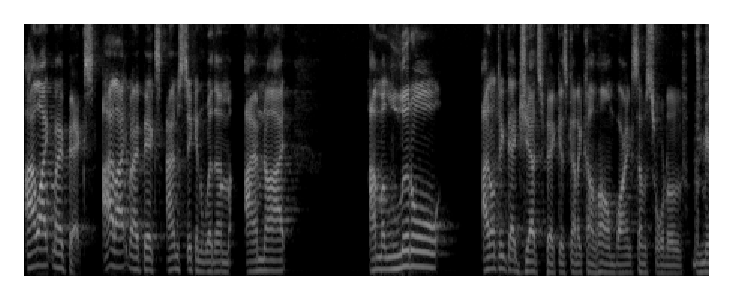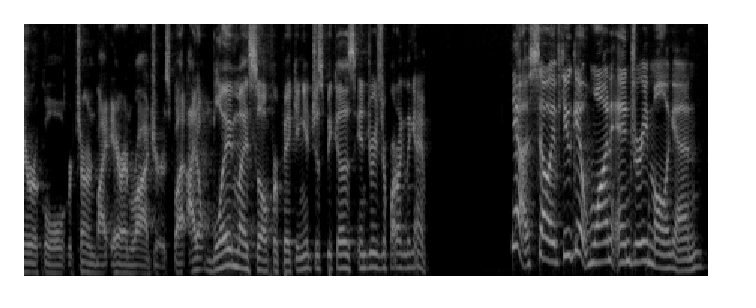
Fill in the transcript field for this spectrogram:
I like my picks. I like my picks. I'm sticking with them. I'm not. I'm a little. I don't think that Jets pick is going to come home, barring some sort of miracle return by Aaron Rodgers. But I don't blame myself for picking it just because injuries are part of the game. Yeah. So if you get one injury mulligan,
